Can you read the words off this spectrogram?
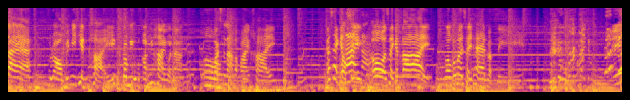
แต่เราไม่มีเทียนไข เรามีอุปกรณ์ที่ไฮกว่านั้น ลักษณะละไม้คล้ายก็ใช้กันได้ต่อปนะเออใช้กันได้ เราก็เลยใช้แทนแบบนี้ ให้ดู ให้ดู นี่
